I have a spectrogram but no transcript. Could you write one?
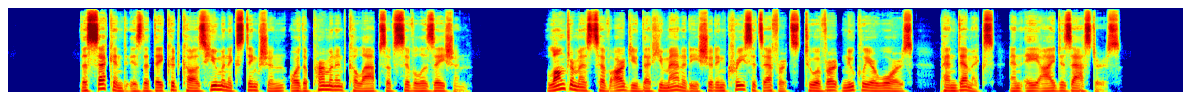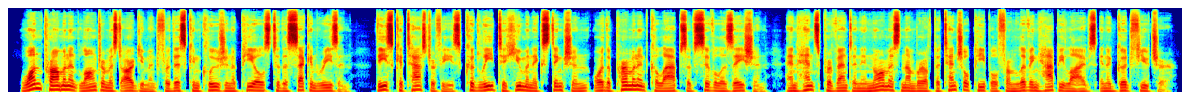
The second is that they could cause human extinction or the permanent collapse of civilization. Long-termists have argued that humanity should increase its efforts to avert nuclear wars, pandemics, and AI disasters. One prominent long-termist argument for this conclusion appeals to the second reason, these catastrophes could lead to human extinction or the permanent collapse of civilization, and hence prevent an enormous number of potential people from living happy lives in a good future.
